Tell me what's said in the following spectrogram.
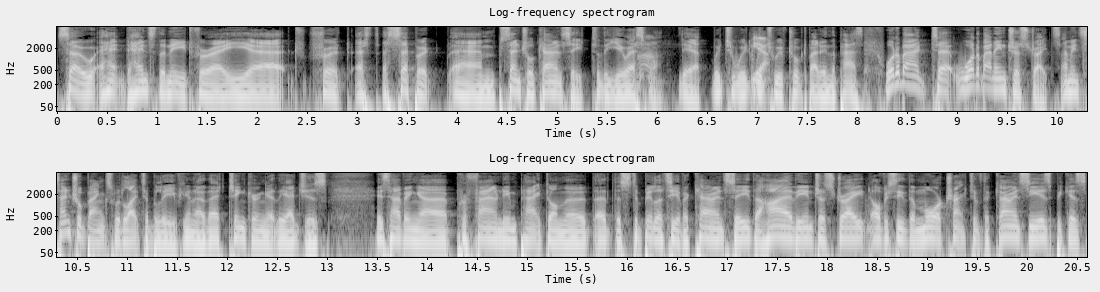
So, hence the need for a uh, for a, a separate um, central currency to the US one, yeah, which we, yeah. which we've talked about in the past. What about uh, what about interest rates? I mean, central banks would like to believe, you know, they're tinkering at the edges, is having a profound impact on the uh, the stability of a currency. The higher the interest rate, obviously, the more attractive the currency is because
